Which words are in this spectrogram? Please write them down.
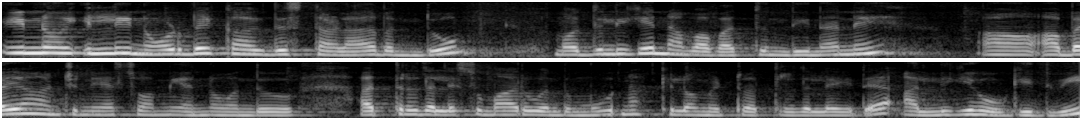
ಇನ್ನು ಇಲ್ಲಿ ನೋಡಬೇಕಾದ ಸ್ಥಳ ಬಂದು ಮೊದಲಿಗೆ ನಾವು ಅವತ್ತಿನ ದಿನವೇ ಅಭಯ ಆಂಜನೇಯ ಸ್ವಾಮಿ ಅನ್ನೋ ಒಂದು ಹತ್ರದಲ್ಲೇ ಸುಮಾರು ಒಂದು ಮೂರ್ನಾಲ್ಕು ಕಿಲೋಮೀಟ್ರ್ ಹತ್ರದಲ್ಲೇ ಇದೆ. ಅಲ್ಲಿಗೆ ಹೋಗಿದ್ವಿ.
